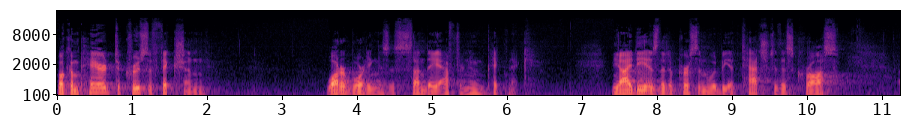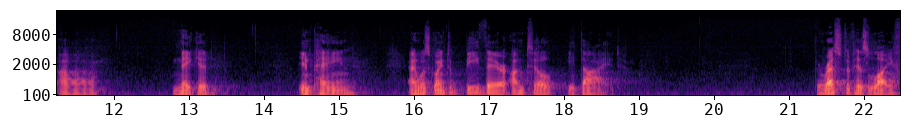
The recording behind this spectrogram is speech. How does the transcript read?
Well, compared to crucifixion, waterboarding is a Sunday afternoon picnic. The idea is that a person would be attached to this cross uh, naked, in pain, and was going to be there until he died. The rest of his life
